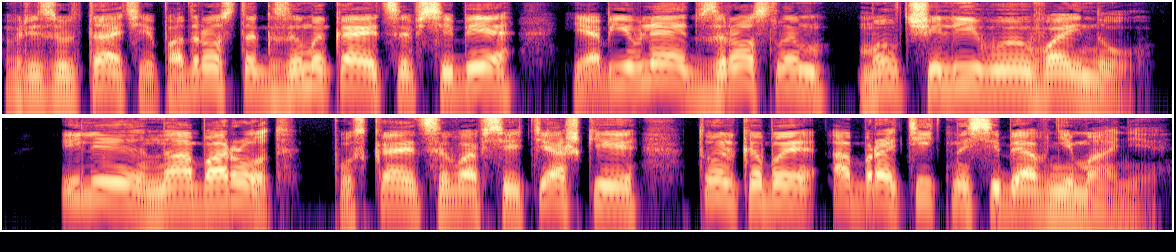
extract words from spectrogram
В результате подросток замыкается в себе и объявляет взрослым молчаливую войну. Или, наоборот, пускается во все тяжкие, только бы обратить на себя внимание.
